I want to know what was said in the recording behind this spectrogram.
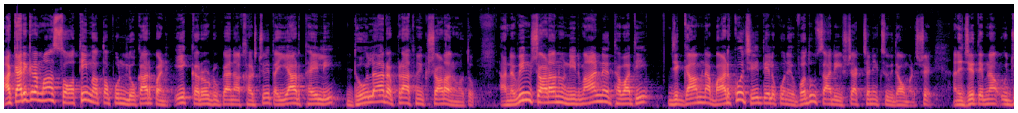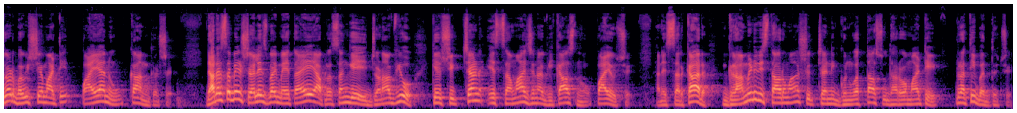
આ કાર્યક્રમમાં સૌથી મહત્વપૂર્ણ લોકાર્પણ એક કરોડ રૂપિયાના ખર્ચે તૈયાર થયેલી ઢોલાર પ્રાથમિક શાળાનું હતું. આ નવીન શાળાનું નિર્માણ થવાથી જે ગામના બાળકો છે, તે લોકોને વધુ સારી શૈક્ષણિક સુવિધાઓ મળશે અને જે તેમના ઉજ્જવળ ભવિષ્ય માટે પાયાનું કામ કરશે. ધારાસભ્ય શૈલેષભાઈ મહેતાએ આ પ્રસંગે જણાવ્યું કે શિક્ષણ એ સમાજના વિકાસનો પાયો છે અને સરકાર ગ્રામીણ વિસ્તારોમાં શિક્ષણની ગુણવત્તા સુધારવા માટે પ્રતિબદ્ધ છે.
